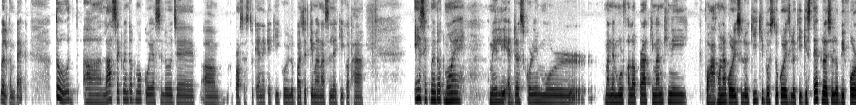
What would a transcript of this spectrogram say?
ৱেলকাম বেক তো লাষ্ট ছেগমেণ্টত মই কৈ আছিলোঁ যে প্ৰচেছটো কেনেকৈ কি কৰিলোঁ বাজেট কিমান আছিলে কি কথা এই ছেগমেণ্টত মই মেইনলি এড্ৰেছ কৰিম মোৰ মানে মোৰ ফালৰ পৰা কিমানখিনি পঢ়া শুনা কৰিছিলোঁ কি কি বস্তু কৰিছিলোঁ কি কি ষ্টেপ লৈছিলোঁ before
